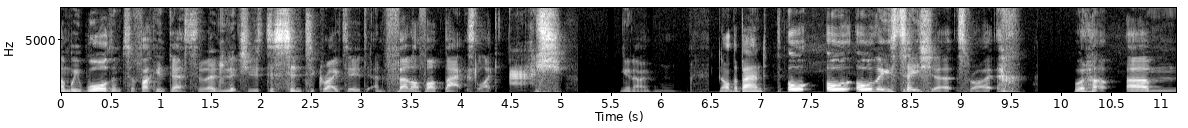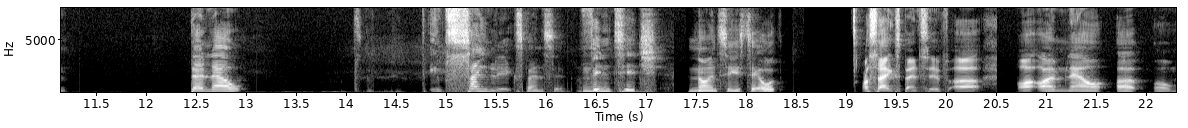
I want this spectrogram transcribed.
and we wore them to fucking death so they literally just disintegrated and fell off our backs like ash you know Not the band. all all, all these t-shirts right well um they're now insanely expensive vintage 90s t- or I say expensive uh I, I'm now. Uh, well,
